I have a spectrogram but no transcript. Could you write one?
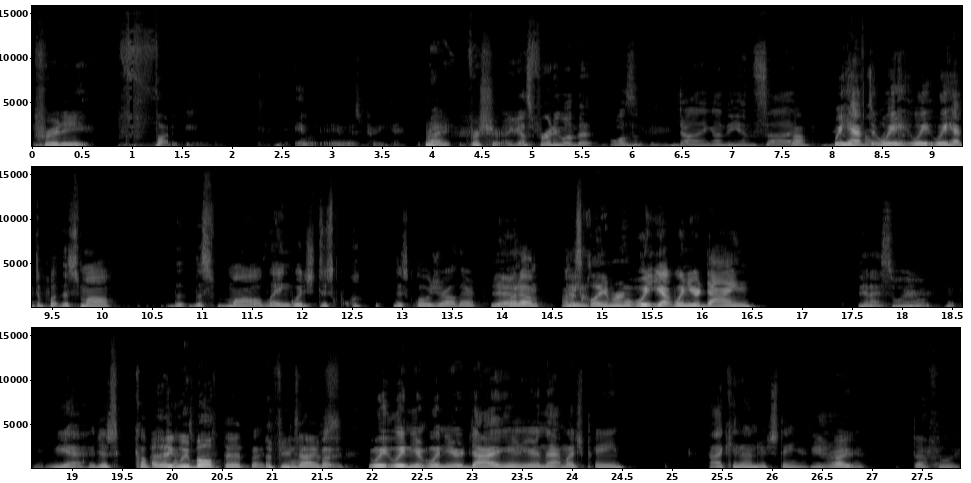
pretty funny, it, it was pretty good. right? For sure. I guess for anyone that wasn't dying on the inside. Well, we have to we, we we have to put the small the, the small language disclo- disclosure out there. Yeah. But um, I mean, Disclaimer. w- yeah, when you're dying, Did I swear? yeah, just a couple. I think we times, but- both did but- a few times. But when when you're when you're dying and you're in that much pain, I can understand. Yeah. right. Yeah. Definitely.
